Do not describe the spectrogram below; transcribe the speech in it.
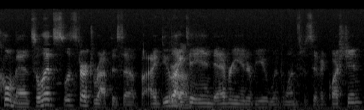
cool, man. So let's let's start to wrap this up. I do Right like on. to end every interview with one specific question,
